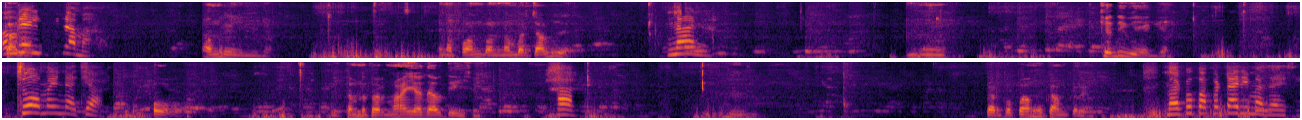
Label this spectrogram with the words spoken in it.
અમરેલી જિલ્લામાં. અમરેલી જિલ્લામાં. એનો ફોન બોન નંબર ચાલુ છે? ના ના. કેદી વીએ ગયા? છ મહિના થયા. ઓહો. તમને તો માં યાદ આવતી છે હા. તાર પપ્પા શું કામ કરે? મારા પપ્પા પટારીમાં જાય છે.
